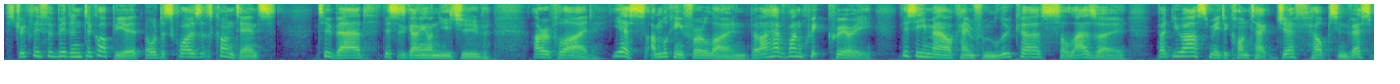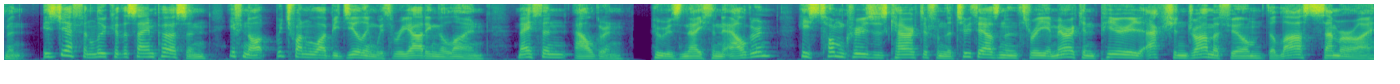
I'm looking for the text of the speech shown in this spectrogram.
Strictly forbidden to copy it or disclose its contents? Too bad, this is going on YouTube. I replied, Yes, I'm looking for a loan, but I have one quick query. This email came from Luca Salazzo, but you asked me to contact Jeff Helps Investment. Is Jeff and Luca the same person? If not, which one will I be dealing with regarding the loan? Nathan Algren. Who is Nathan Algren? He's Tom Cruise's character from the 2003 American period action drama film The Last Samurai.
